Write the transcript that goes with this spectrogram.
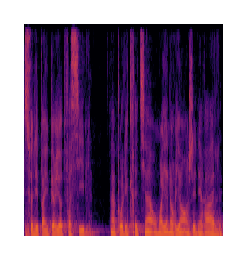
Ce n'est pas une période facile. Hein, pour les chrétiens au Moyen-Orient en général.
